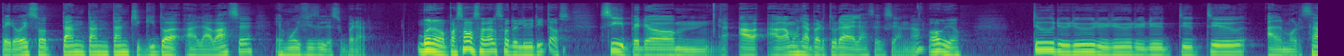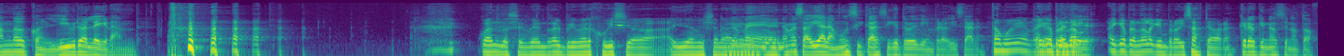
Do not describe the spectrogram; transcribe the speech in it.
pero eso tan, tan, tan chiquito a, la base es muy difícil de superar. Bueno, pasamos a hablar sobre libritos. Sí, pero mm, hagamos la apertura de la sección, ¿no? Obvio. almorzando con libro Legrand. ¿Cuándo se vendrá el primer juicio a idea millonaria? No me, no me, sabía la música, así que tuve que improvisar. Está muy bien, hay que, aprender, hay que aprender la que improvisaste ahora. Creo que no se notó.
